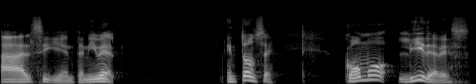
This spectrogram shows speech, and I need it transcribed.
al siguiente nivel. Entonces, como líderes,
